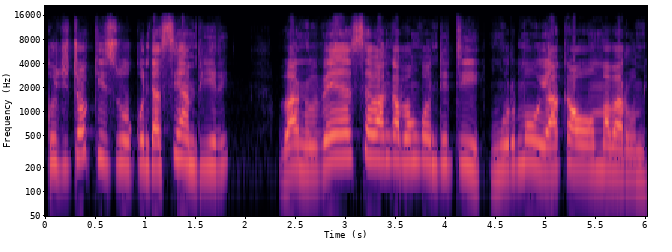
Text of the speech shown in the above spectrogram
Kuchitokisi uku ndasiya mbiri. Vanhu vese vanga vangonditi murume uyu akaoma varume.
